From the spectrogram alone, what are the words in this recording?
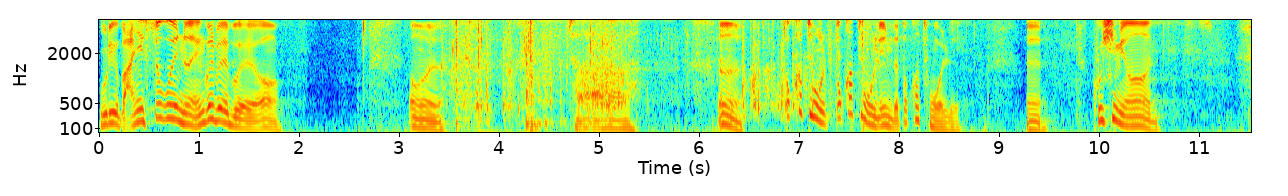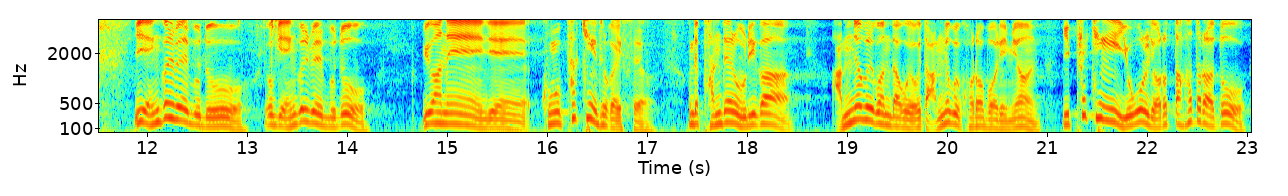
우리가 많이 쓰고 있는 앵글 밸브예요. 어, 자, 응, 똑같은 원- 똑같은 원리입니다. 똑같은 원리. 예, 보시면 이 앵글 밸브도 여기 앵글 밸브도 이 안에 이제 고무 패킹이 들어가 있어요. 근데 반대로 우리가 압력을 건다고 여기다 압력을 걸어버리면 이 패킹이 요걸 열었다 하더라도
